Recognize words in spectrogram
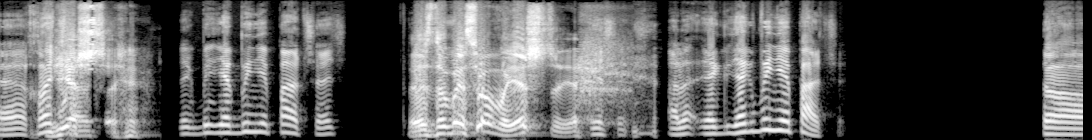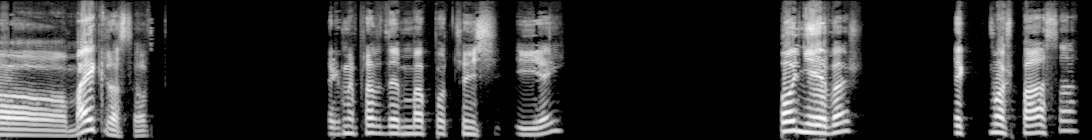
E, chociaż, Jeszcze. Jakby, jakby nie patrzeć, To jest dobre słowo, jeszcze nie. jeszcze, ale jak, jakby nie patrzeć, to Microsoft tak naprawdę ma po części EA, ponieważ jak masz pasa,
